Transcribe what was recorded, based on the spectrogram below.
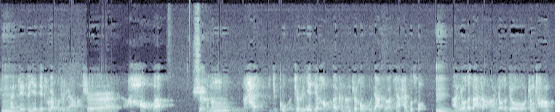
那嗯这次业绩出来不是这样了，是好的，是可能还股就是业绩好的，可能之后股价表现还不错嗯啊，有的大涨，有的就正常。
